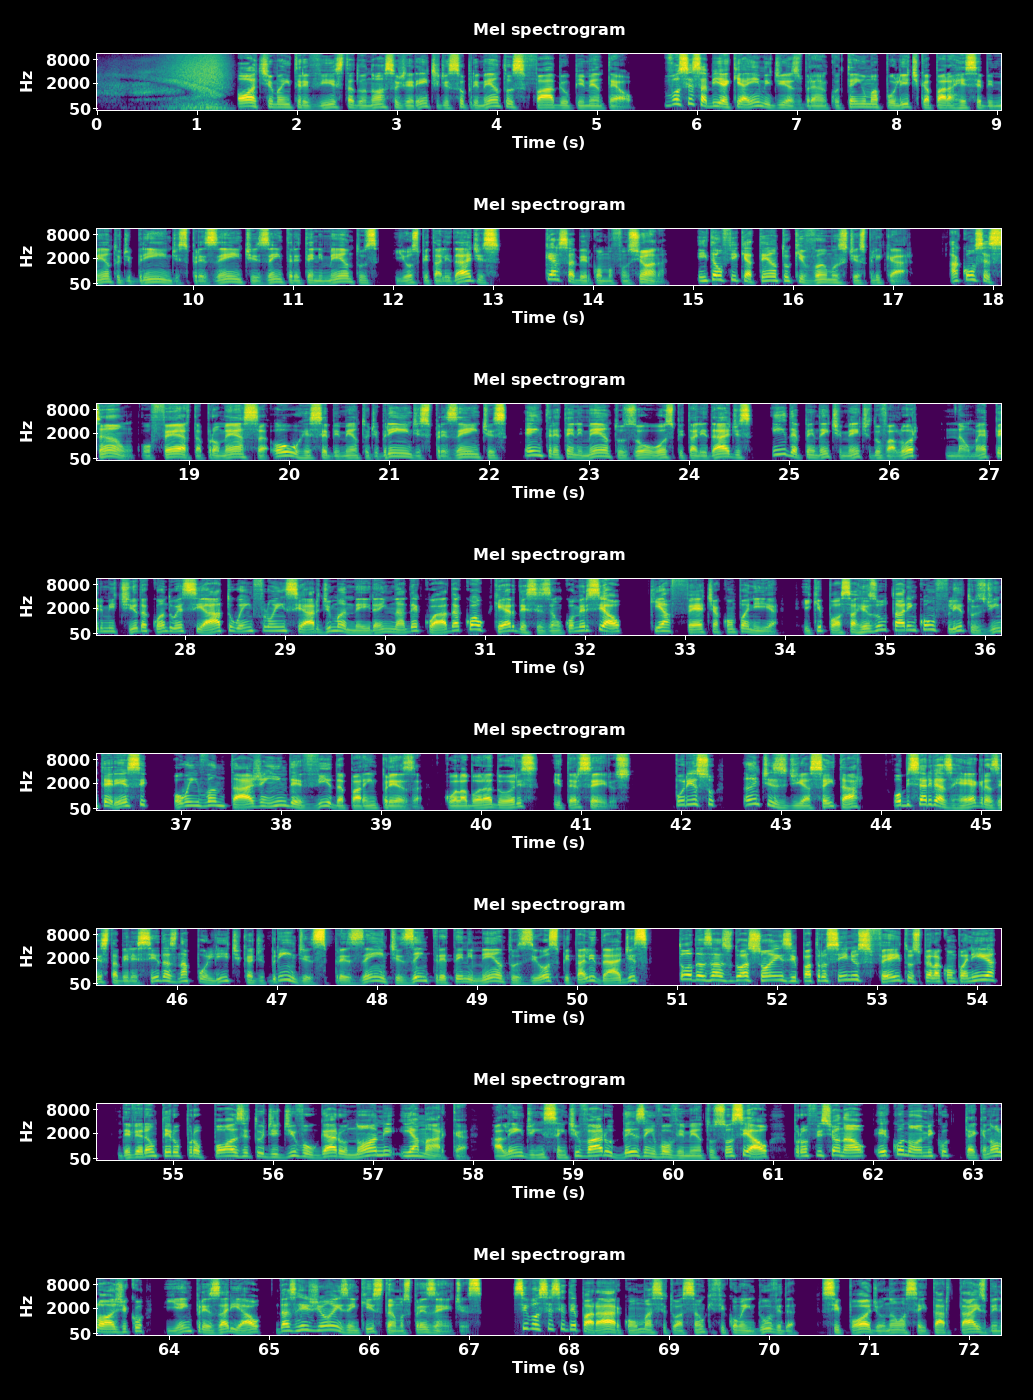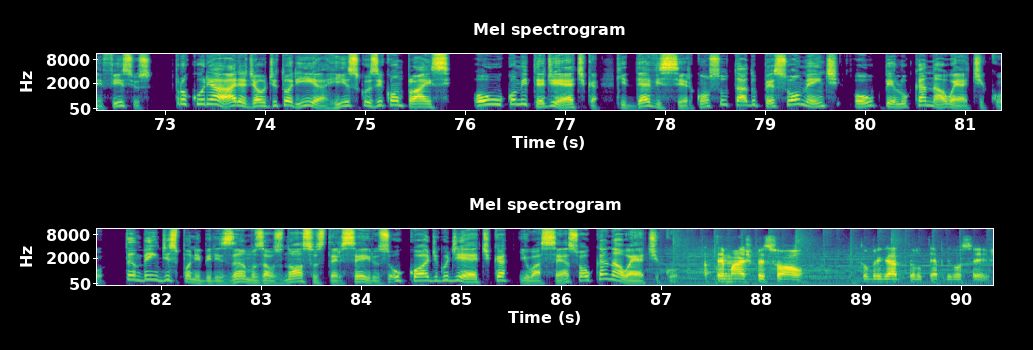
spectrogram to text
Ótima entrevista do nosso gerente de suprimentos, Fábio Pimentel. Você sabia que a M Dias Branco tem uma política para recebimento de brindes, presentes, entretenimentos e hospitalidades? Quer saber como funciona? Então fique atento que vamos te explicar. A concessão, oferta, promessa ou recebimento de brindes, presentes, entretenimentos ou hospitalidades, independentemente do valor, não é permitida quando esse ato influenciar de maneira inadequada qualquer decisão comercial que afete a companhia e que possa resultar em conflitos de interesse ou em vantagem indevida para a empresa, colaboradores e terceiros. Por isso, antes de aceitar, observe as regras estabelecidas na política de brindes, presentes, entretenimentos e hospitalidades. Todas as doações e patrocínios feitos pela companhia deverão ter o propósito de divulgar o nome e a marca, além de incentivar o desenvolvimento social, profissional, econômico, tecnológico e empresarial das regiões em que estamos presentes. Se você se deparar com uma situação que ficou em dúvida, se pode ou não aceitar tais benefícios, procure a área de auditoria, riscos e compliance ou o comitê de ética, que deve ser consultado pessoalmente ou pelo canal ético. Também disponibilizamos aos nossos terceiros o código de ética e o acesso ao canal ético. Até mais, pessoal. Muito obrigado pelo tempo de vocês.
